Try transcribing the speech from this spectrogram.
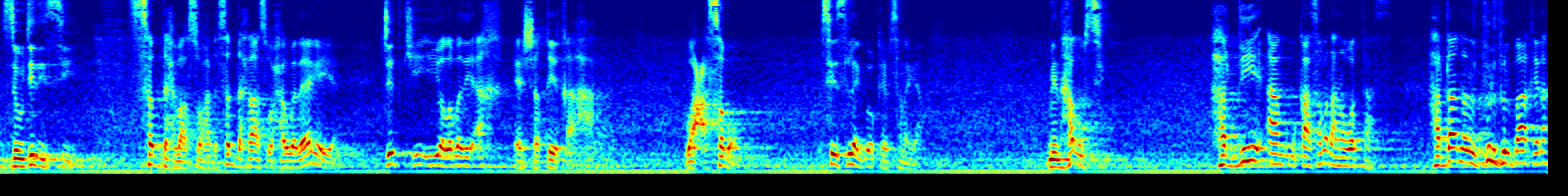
zawjadiisii. Saddex baa soo hadhay. Saddexdaas waxaa wadaagaya jadkii iyo labadii akh ee shaqiiqa ahaa. Waa casabo si islaag bay u min hal usig haddii aan muqaasamo dhahno wataas haddaananu ulubaaqina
